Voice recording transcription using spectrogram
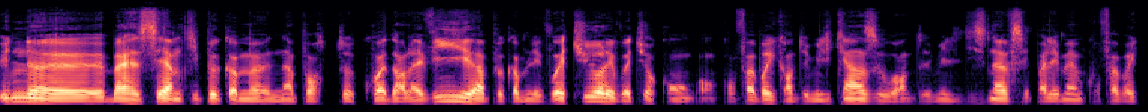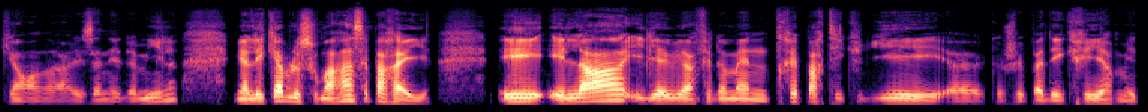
euh, bah, c'est un petit peu comme n'importe quoi dans la vie, un peu comme les voitures. Les voitures qu'on fabrique en 2015 ou en 2019, c'est pas les mêmes qu'on fabriquait dans les années 2000. Eh bien, les câbles sous-marins, c'est pareil. Et, là, il y a eu un phénomène très particulier euh, que je vais pas décrire, mais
